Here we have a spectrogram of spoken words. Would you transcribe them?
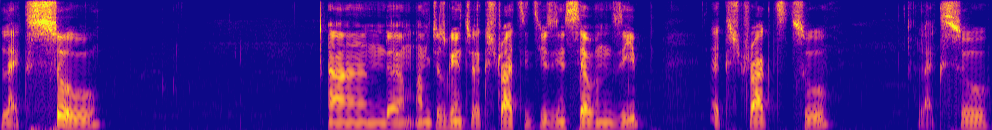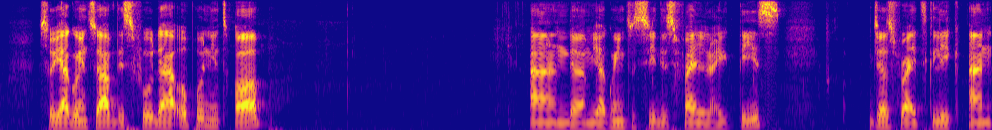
like so. And um, I'm just going to extract it using 7-zip, extract to like so. So you are going to have this folder, open it up and um, you are going to see this file like this. Just right click and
